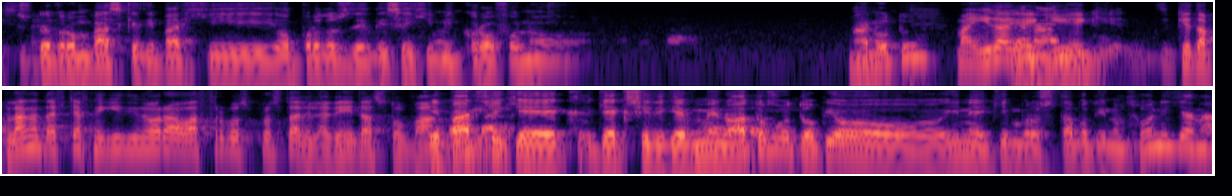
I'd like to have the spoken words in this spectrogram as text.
Στο ναι. Ευρωμπάσκετ υπάρχει ο πρώτος δεδί έχει μικρόφωνο πάνω του. Μα είδα εκεί, εκεί, και τα πλάνα τα έφτιαχνε εκεί την ώρα ο άνθρωπος μπροστά, δηλαδή ήταν στο βάρο. Υπάρχει και, και εξειδικευμένο άτομο το οποίο είναι εκεί μπροστά από την οθόνη για να.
